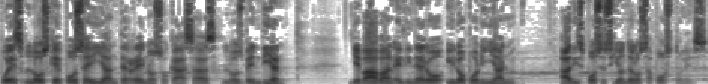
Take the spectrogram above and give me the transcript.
pues los que poseían terrenos o casas los vendían, llevaban el dinero y lo ponían a disposición de los apóstoles,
